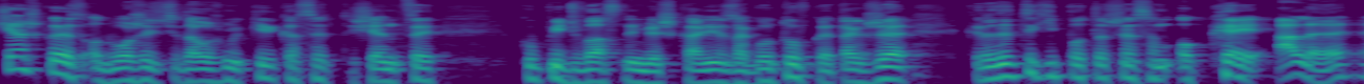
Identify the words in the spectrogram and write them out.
ciężko jest odłożyć, załóżmy, kilkaset tysięcy kupić własne mieszkanie za gotówkę. Także kredyty hipoteczne są ok, ale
